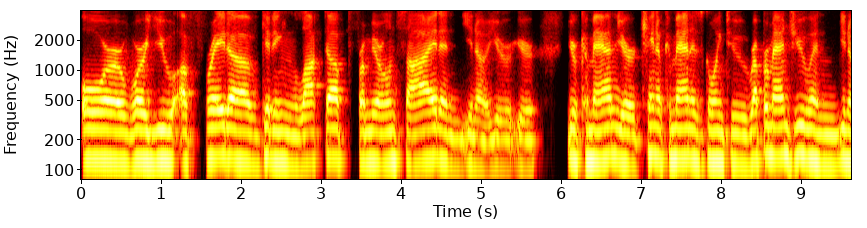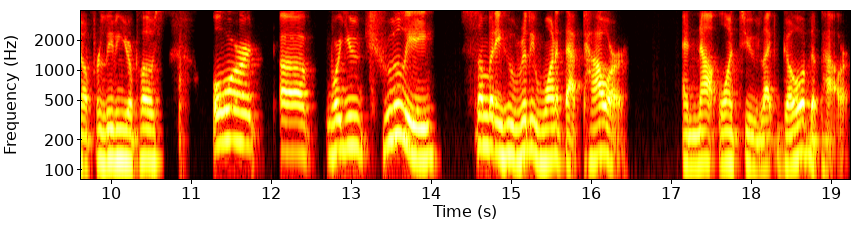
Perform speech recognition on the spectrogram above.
or were you afraid of getting locked up from your own side and you know your your your command, your chain of command is going to reprimand you and you know for leaving your post? Or uh were you truly somebody who really wanted that power and not want to let go of the power?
